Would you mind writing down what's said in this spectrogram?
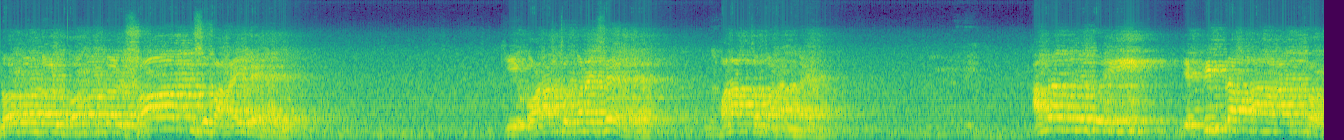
নরমন্ডল ভরমন্ডল সব কিছু বানাইলে কি অনার্থক বানাইছেন? অনার্থক বানান নাই। আমরা মনে করি যে পিঁপড়া বানান অনার্থক।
